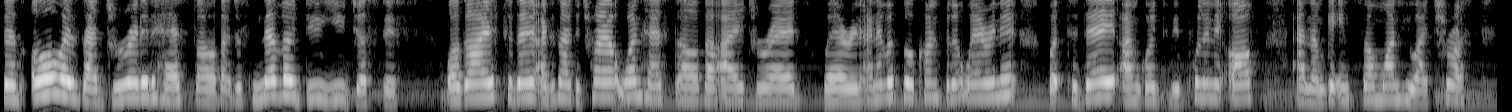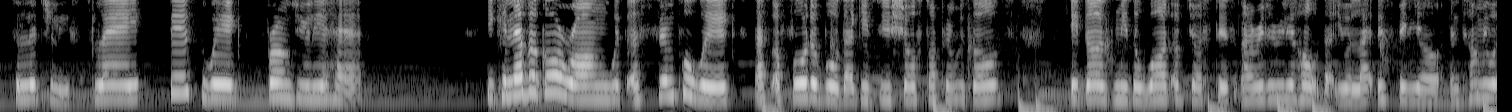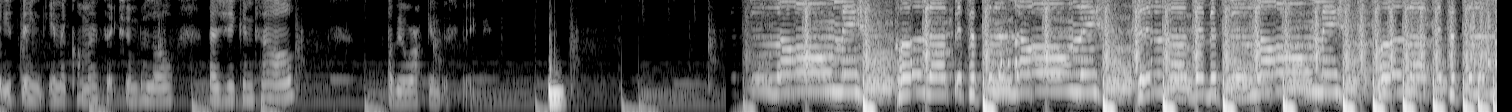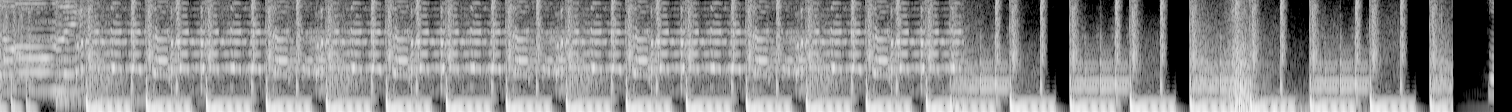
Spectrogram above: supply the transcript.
There's always that dreaded hairstyle that just never do you justice. Well guys, today I decided to try out one hairstyle that I dread wearing. I never feel confident wearing it, but today I'm going to be pulling it off and I'm getting someone who I trust to literally slay this wig from Julia Hair. You can never go wrong with a simple wig that's affordable that gives you show-stopping results it does me the world of justice and I really really hope that you will like this video and tell me what you think in the comment section below as you can tell I've been rocking this wig Feel lonely, pull up if feeling lonely. Up, baby, feel lonely.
